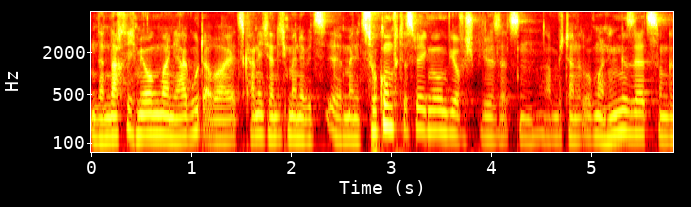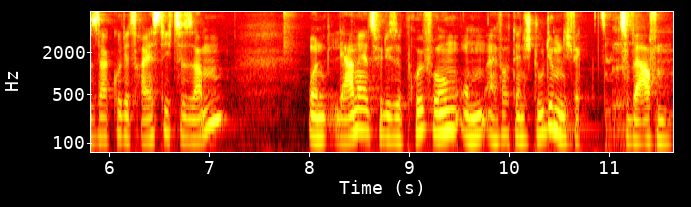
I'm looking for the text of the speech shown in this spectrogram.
Und dann dachte ich mir irgendwann, ja gut, aber jetzt kann ich ja nicht meine, Bezie äh, meine Zukunft deswegen irgendwie aufs Spiel setzen. Habe mich dann irgendwann hingesetzt und gesagt, gut, jetzt reiß dich zusammen und lerne jetzt für diese Prüfung, um einfach dein Studium nicht wegzuwerfen.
